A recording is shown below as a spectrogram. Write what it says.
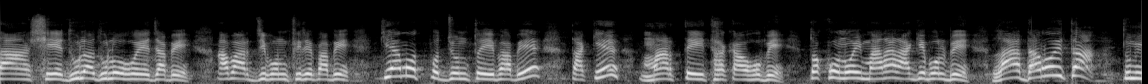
তা সে ধুলাধুলো হয়ে যাবে, আবার জীবন ফিরে পাবে। কিয়ামত পর্যন্ত এভাবে তাকে মারতেই থাকা হবে। তখন ওই মারার আগে বলবে, লা দারোইতা, তুমি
